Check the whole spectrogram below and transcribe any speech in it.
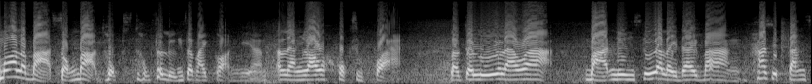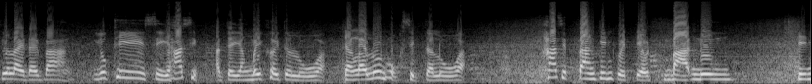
หม้อละบาทสองบาทหกหกสลึงสมัยก่อนเนี่ยแรงเราหกสิบกว่า เราจะรู้แล้วว่า บาทหนึ่งซื้ออะไรได้บ้างห้าสิบตังค์ซื้ออะไรได้บ้าง ยุคที่สี่ห้าสิบอาจจะยังไม่เคยจะรู้อะอย่างเรารุ่นหกสิบจะรู้อะห้าสิบตังค์กินก๋วยเตี๋ยวบาทหนึ่งกิน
